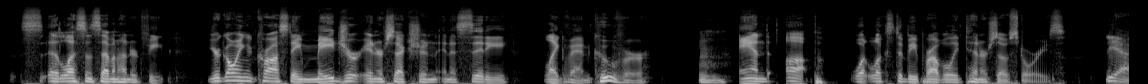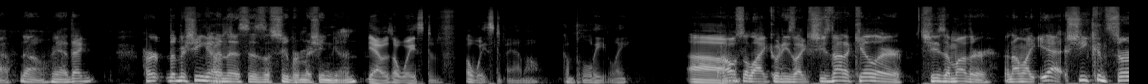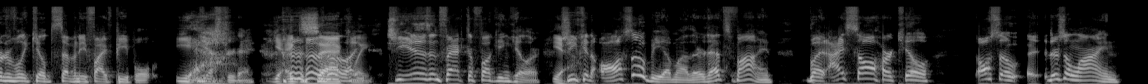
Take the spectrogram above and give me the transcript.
less than 700 feet. You're going across a major intersection in a city like Vancouver Mhm. and up what looks to be probably 10 or so stories. Yeah, no, yeah, that her the machine gun in this is a super machine gun. Yeah, it was a waste of a waste of ammo completely. Um, I also like when he's like, "She's not a killer, she's a mother," and I'm like, "Yeah, she conservatively killed 75 people yeah. yesterday." Yeah, exactly. Like, she is in fact a fucking killer. Yeah. She can also be a mother. That's fine. But I saw her kill. Also, uh, there's a line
